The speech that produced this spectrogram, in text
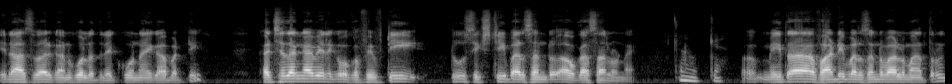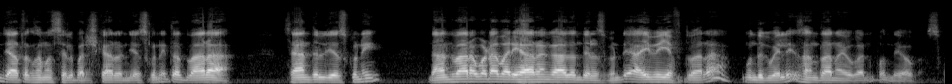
ఈ రాశి వారికి అనుకూలతలు ఎక్కువ ఉన్నాయి కాబట్టి ఖచ్చితంగా వీళ్ళకి ఒక ఫిఫ్టీ టు సిక్స్టీ పర్సెంట్ అవకాశాలు ఉన్నాయి. మిగతా ఫార్టీ పర్సెంట్ వాళ్ళు మాత్రం జాతక సమస్యలు పరిష్కారం చేసుకుని తద్వారా శాంతులు చేసుకుని దాని ద్వారా కూడా పరిహారం కాదని తెలుసుకుంటే ఐవీఎఫ్ ద్వారా ముందుకు వెళ్ళి సంతాన యోగాన్ని పొందే అవకాశం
